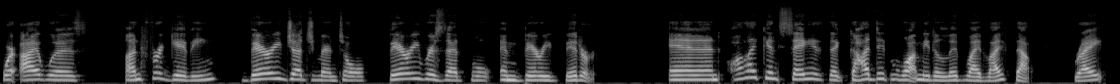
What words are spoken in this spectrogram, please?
where I was unforgiving, very judgmental, very resentful, and very bitter. And all I can say is that God didn't want me to live my life that way, right?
